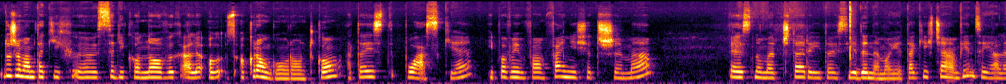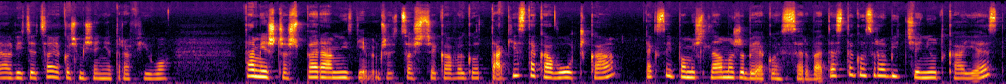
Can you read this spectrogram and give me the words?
Dużo mam takich y, silikonowych, ale z okrągłą rączką, a to jest płaskie i powiem Wam, fajnie się trzyma. To jest numer 4 i to jest jedyne moje takie. Chciałam więcej, ale, wiecie co, jakoś mi się nie trafiło. Tam jeszcze szperam, nic nie wiem, czy coś ciekawego. Tak, jest taka włóczka. Tak sobie pomyślałam, żeby jakąś serwetę z tego zrobić. Cieniutka jest.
